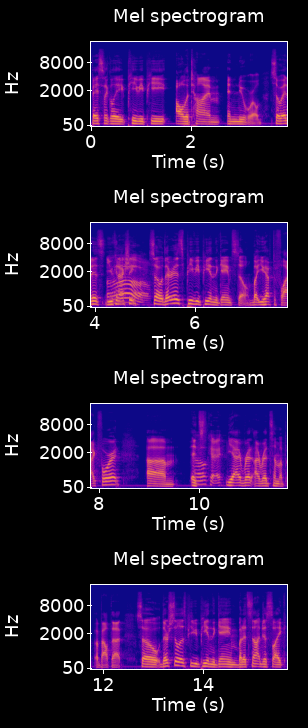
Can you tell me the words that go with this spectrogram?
basically pvp all the time in new world so it is you can Oh. actually so there is pvp in the game still but you have to flag for it um it's oh, okay. yeah i read i read some about that so there still is pvp in the game but it's not just like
